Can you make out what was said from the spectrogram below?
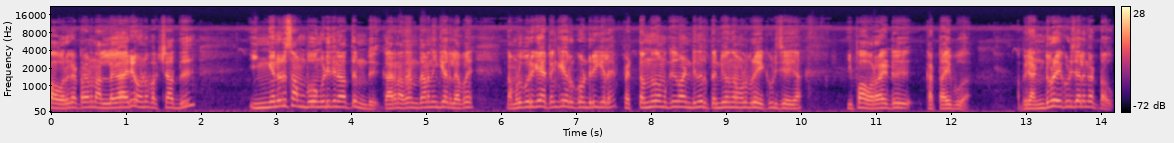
പവർ കട്ടാണ് നല്ല കാര്യമാണ്. പക്ഷെ അത് ഇങ്ങനൊരു സംഭവം കൂടി ഇതിനകത്ത് ഉണ്ട് കാരണം അതെന്താണെന്ന് എനിക്കറിയില്ല. അപ്പോൾ നമ്മളിപ്പോൾ ഒരു കയറ്റം കയറിക്കൊണ്ടിരിക്കലെ പെട്ടെന്ന് നമുക്ക് വണ്ടി നിർത്തേണ്ടി വന്ന് നമ്മൾ ബ്രേക്ക് പിടിച്ച് കഴിഞ്ഞാൽ ഈ പവറായിട്ട് കട്ടായി പോവുക അപ്പോൾ രണ്ട് ബ്രേക്ക് പിടിച്ചാലും കട്ടാവും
